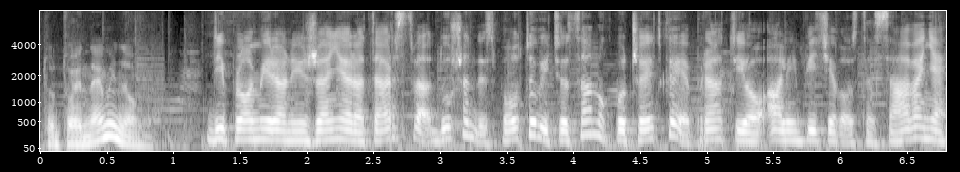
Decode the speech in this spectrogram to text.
to, to je neminovno. Diplomirani inženjer ratarstva Dušan Despotović od samog početka je pratio Alimpićevo stasavanje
